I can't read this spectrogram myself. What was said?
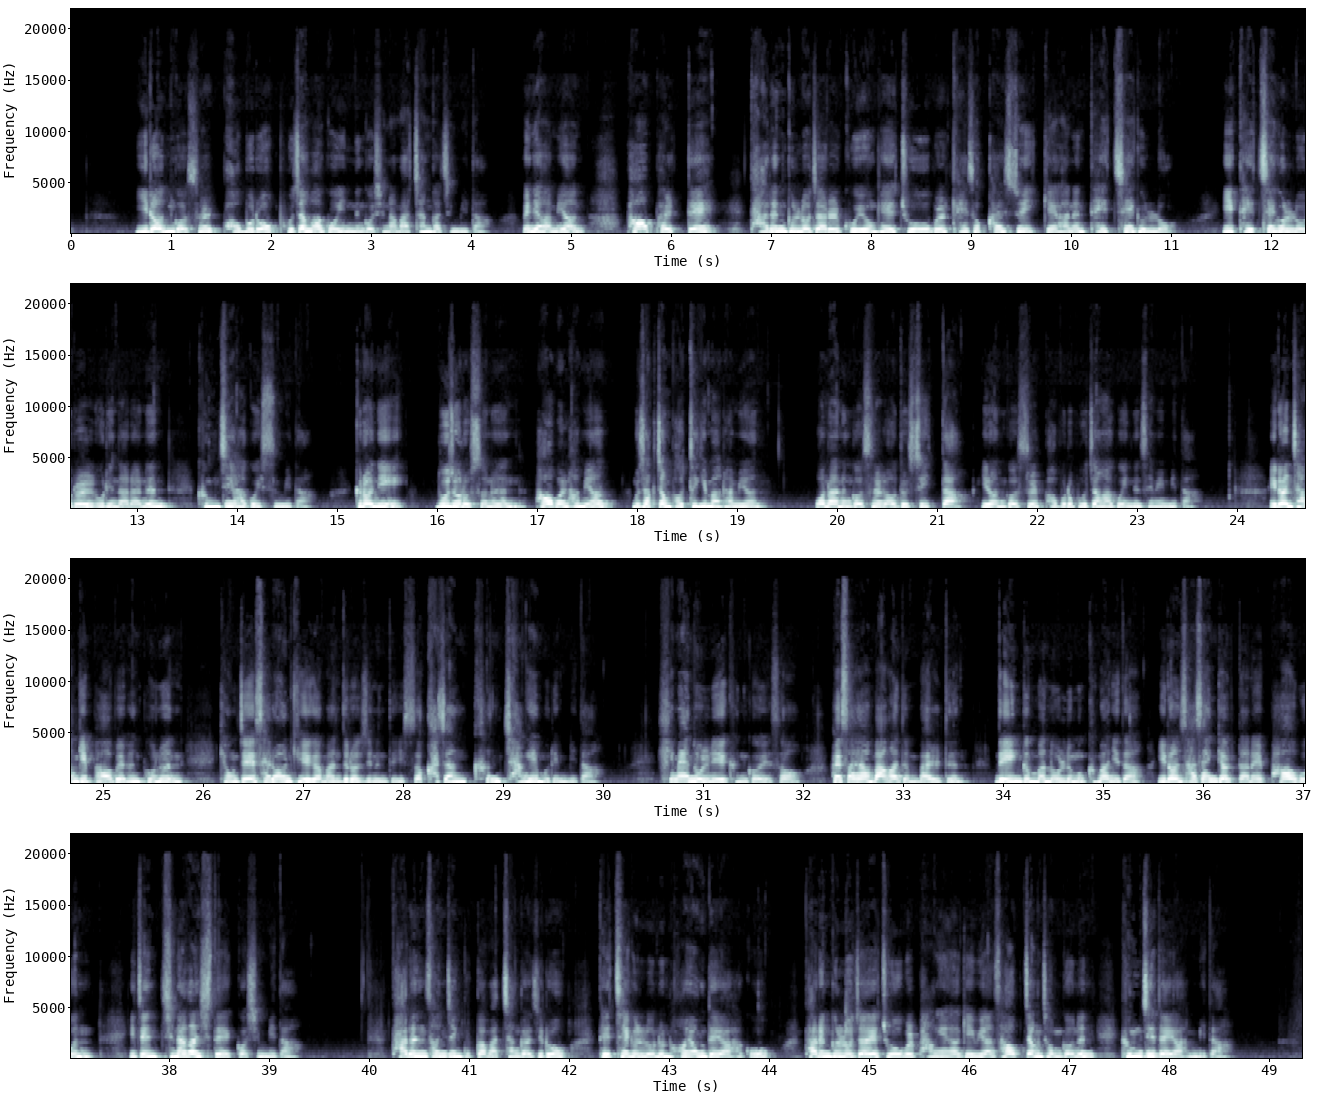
이런 것을 법으로 보장하고 있는 것이나 마찬가지입니다. 왜냐하면 파업할 때 다른 근로자를 고용해 조업을 계속할 수 있게 하는 대체 근로, 이 대체 근로를 우리나라는 금지하고 있습니다. 그러니 노조로서는 파업을 하면 무작정 버티기만 하면 원하는 것을 얻을 수 있다. 이런 것을 법으로 보장하고 있는 셈입니다. 이런 장기 파업의 횡포는 경제의 새로운 기회가 만들어지는 데 있어 가장 큰 장애물입니다. 힘의 논리에 근거해서 회사야 망하든 말든 내 임금만 오르면 그만이다. 이런 사생결단의 파업은 이젠 지나간 시대의 것입니다. 다른 선진국과 마찬가지로 대체 근로는 허용돼야 하고 다른 근로자의 조업을 방해하기 위한 사업장 점거는 금지돼야 합니다.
